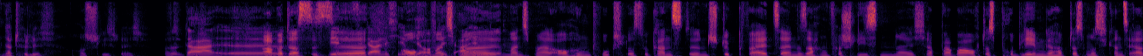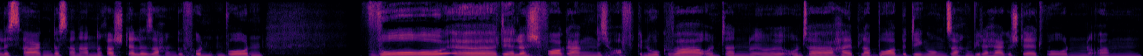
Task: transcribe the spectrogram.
Natürlich, ausschließlich. Also da, äh, aber das ist äh, da auch manchmal, manchmal auch ein Trugschluss. Du kannst ein Stück weit seine Sachen verschließen. Ich habe aber auch das Problem gehabt, das muss ich ganz ehrlich sagen, dass an anderer Stelle Sachen gefunden wurden, wo äh, der Löschvorgang nicht oft genug war und dann äh, unter Halblaborbedingungen Sachen wiederhergestellt wurden. Ähm,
